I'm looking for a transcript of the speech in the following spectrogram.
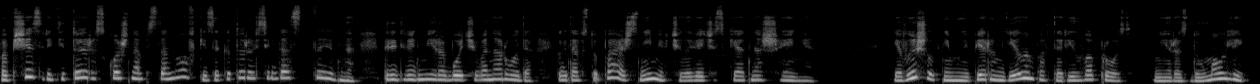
Вообще, среди той роскошной обстановки, за которую всегда стыдно перед людьми рабочего народа, когда вступаешь с ними в человеческие отношения. Я вышел к нему и первым делом повторил вопрос, не раздумал ли,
